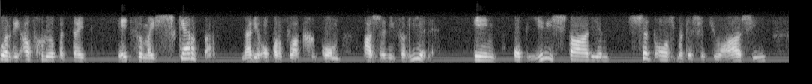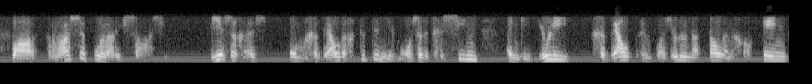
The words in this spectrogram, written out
oor die afgelope tyd het vir my skerper na die oppervlak gekom as in die verlede. En op hierdie stadium sit ons met 'n situasie waar rassepolarisasie besig is om geweldig toe te neem. Ons het dit gesien in die Julie geweld in KwaZulu-Natal en Gauteng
